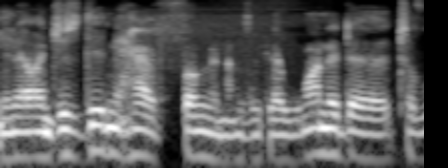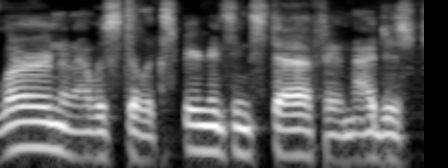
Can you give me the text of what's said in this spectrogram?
you know, and just didn't have fun. I was like, I wanted to to learn, and I was still experiencing stuff, and I just,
